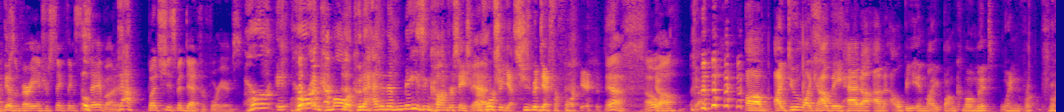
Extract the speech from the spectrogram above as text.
perspective. some very interesting things to Oh, say about it. that- but she's been dead for four years. her, her and Kamala could have had an amazing conversation. Yeah. Unfortunately, yes, she's been dead for four years. Yeah. Oh well. Um, I do like how they had a, an "I'll be in my bunk" moment when R-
